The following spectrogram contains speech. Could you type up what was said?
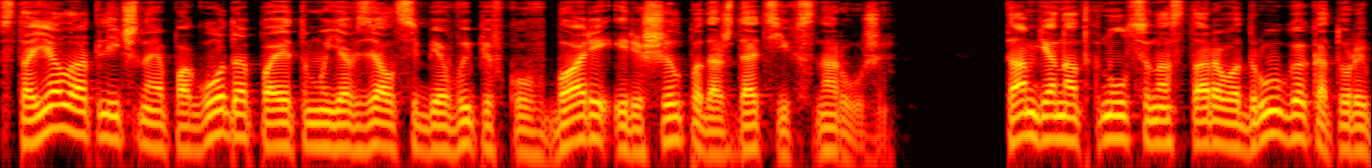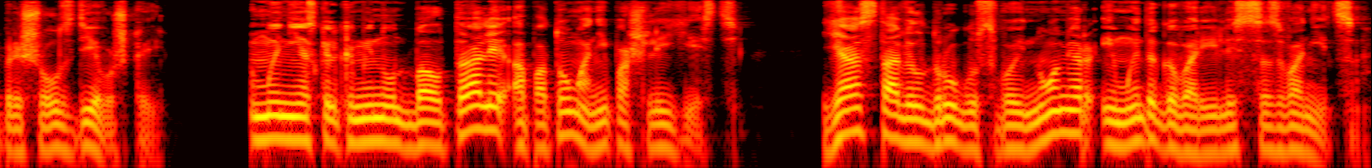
Стояла отличная погода, поэтому я взял себе выпивку в баре и решил подождать их снаружи. Там я наткнулся на старого друга, который пришел с девушкой. Мы несколько минут болтали, а потом они пошли есть. Я оставил другу свой номер, и мы договорились созвониться.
